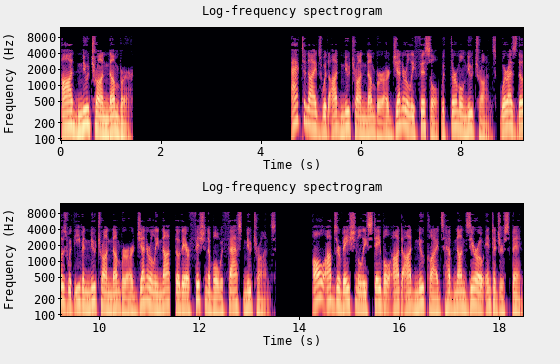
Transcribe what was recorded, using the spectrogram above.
Odd neutron number Actinides with odd neutron number are generally fissile with thermal neutrons, whereas those with even neutron number are generally not, though they are fissionable with fast neutrons. All observationally stable odd-odd nuclides have non-zero integer spin.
